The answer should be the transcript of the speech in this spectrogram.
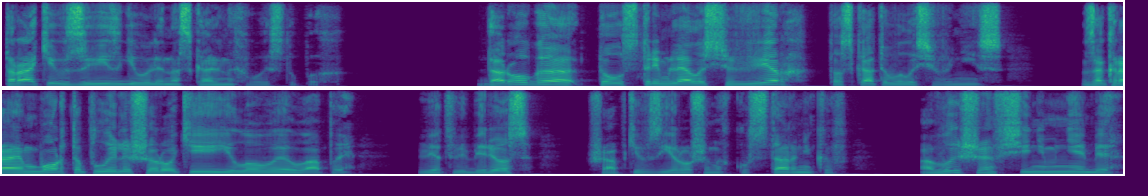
траки взвизгивали на скальных выступах. Дорога то устремлялась вверх, то скатывалась вниз. За краем борта плыли широкие еловые лапы, ветви берез, шапки взъерошенных кустарников, а выше, в синем небе,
